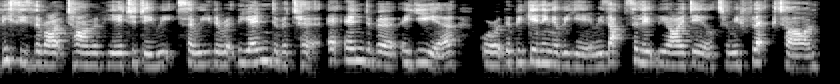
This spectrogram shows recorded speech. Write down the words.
this is the right time of year to do it. So either at the end of a ter- end of a, a year or at the beginning of a year is absolutely ideal to reflect on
